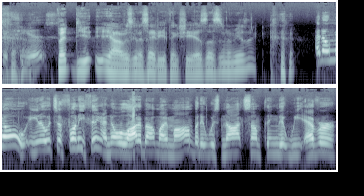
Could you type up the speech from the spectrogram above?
if she is. but you, yeah, I was gonna say, do you think she is listening to music? I don't know. You know, it's a funny thing. I know a lot about my mom, but it was not something that we ever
